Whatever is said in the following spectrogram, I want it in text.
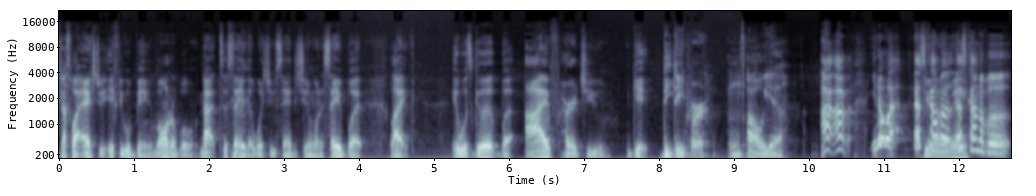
that's why I asked you if you were being vulnerable. Not to Mm-hmm. say that what you saying that you didn't want to say, but like it was good. But I've heard you get deep. Deeper. Mm. Oh yeah. I, I you know what? That's You kind of I mean? that's kind of a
